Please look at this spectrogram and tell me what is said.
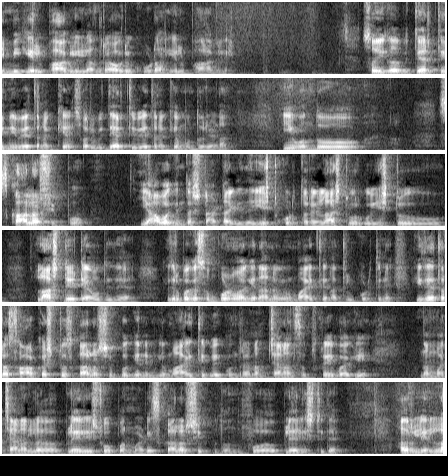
ನಿಮಗೆ ಎಲ್ಪ್ ಆಗಲಿಲ್ಲ ಅಂದರೆ ಅವ್ರಿಗೆ ಕೂಡ ಎಲ್ಪ್ ಆಗಲಿ. ಸೊ ಈಗ ವಿದ್ಯಾರ್ಥಿ ವೇತನಕ್ಕೆ ಸಾರಿ ವಿದ್ಯಾರ್ಥಿ ವೇತನಕ್ಕೆ ಮುಂದುವರಿಯೋಣ. ಈ ಒಂದು ಸ್ಕಾಲರ್ಶಿಪ್ಪು ಯಾವಾಗಿಂದ ಸ್ಟಾರ್ಟ್ ಆಗಿದೆ, ಎಷ್ಟು ಕೊಡ್ತಾರೆ ಲಾಸ್ಟ್ವರೆಗೂ ಎಷ್ಟು ಲಾಸ್ಟ್ ಡೇಟ್ ಯಾವುದಿದೆ, ಇದ್ರ ಬಗ್ಗೆ ಸಂಪೂರ್ಣವಾಗಿ ನಾನು ಮಾಹಿತಿಯನ್ನು ತಿಳ್ಕೊಡ್ತೀನಿ. ಇದೇ ಥರ ಸಾಕಷ್ಟು ಸ್ಕಾಲರ್ಶಿಪ್ ಬಗ್ಗೆ ನಿಮಗೆ ಮಾಹಿತಿ ಬೇಕು ಅಂದರೆ ನಮ್ಮ ಚಾನಲ್ ಸಬ್ಸ್ಕ್ರೈಬ್ ಆಗಿ ನಮ್ಮ ಚಾನಲ್ ಪ್ಲೇ ಲಿಸ್ಟ್ ಓಪನ್ ಮಾಡಿ ಸ್ಕಾಲರ್ಶಿಪ್ದು ಒಂದು ಫೋ ಪ್ಲೇ ಲಿಸ್ಟ್ ಇದೆ. ಅದರಲ್ಲಿ ಎಲ್ಲ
